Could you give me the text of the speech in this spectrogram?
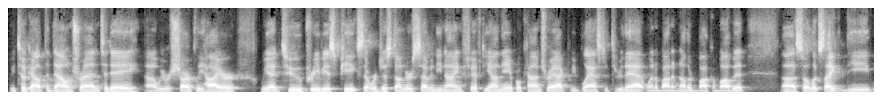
We took out the downtrend today. Uh, we were sharply higher. We had two previous peaks that were just under 79.50 on the April contract. We blasted through that, went about another buck above it. Uh, so it looks like the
